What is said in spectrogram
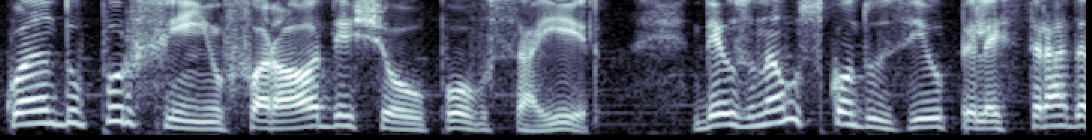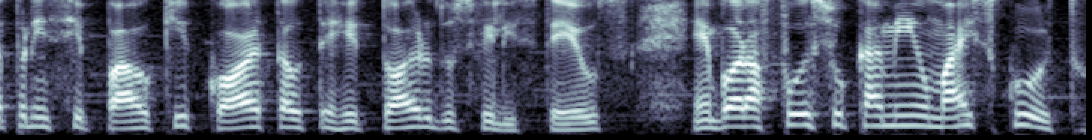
Quando por fim o Faraó deixou o povo sair, Deus não os conduziu pela estrada principal que corta o território dos filisteus, embora fosse o caminho mais curto.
